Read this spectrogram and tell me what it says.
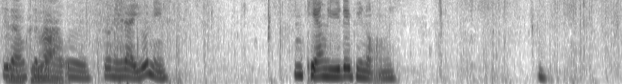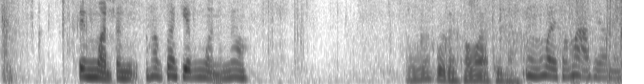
สิได้มันขึ้นมาเออตัวนี้ได้อยู่นี่ มันแข็งดีได้พี่น้องนี่อืมเป็นหมวดอันเขาก็เก็บหมวดนั่นเนาะโอ้พูดให้เขามาทีหลังอืมไว้เขามาเพียวนี่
